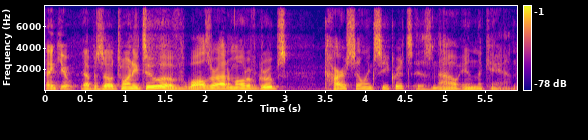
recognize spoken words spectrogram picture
Thank you. Episode 22 of Walser Automotive Group's Car Selling Secrets is now in the can.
